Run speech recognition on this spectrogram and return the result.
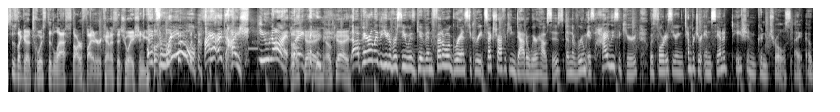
This is like a twisted Last Starfighter kind of situation. It's on. real. I, I, I sh- you not. Like, Okay, okay. Apparently, the university was given federal grants to create sex trafficking data warehouses, and the room is highly secured with floor to ceiling temperature and sanitation controls. I, oh,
